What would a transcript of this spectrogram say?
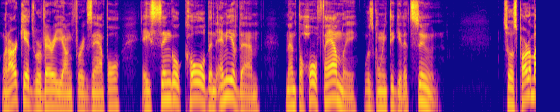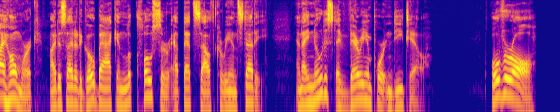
When our kids were very young, for example, a single cold in any of them meant the whole family was going to get it soon. So, as part of my homework, I decided to go back and look closer at that South Korean study, and I noticed a very important detail. Overall,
